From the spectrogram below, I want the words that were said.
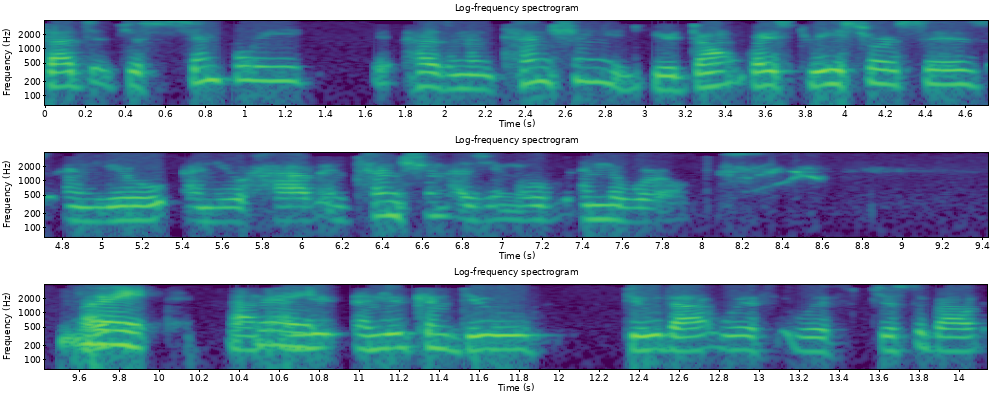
that's just simply it has an intention. You, you don't waste resources, and you and you have intention as you move in the world. right. And, right. and, you, and you can do do that with with just about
